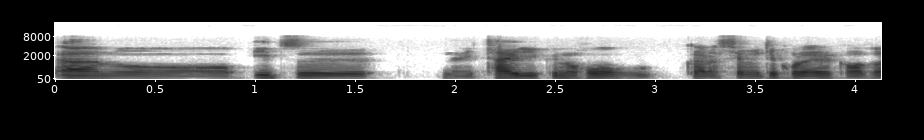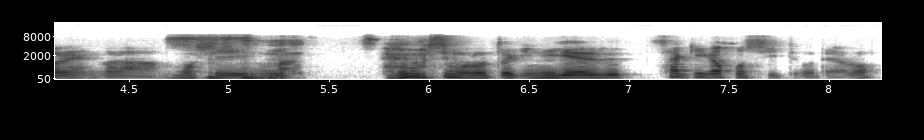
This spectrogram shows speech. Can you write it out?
あのーいつ、何、大陸の方から攻めてこられるか分からへんから、もし、ま もしもの時逃げる先が欲しいってことやろ？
